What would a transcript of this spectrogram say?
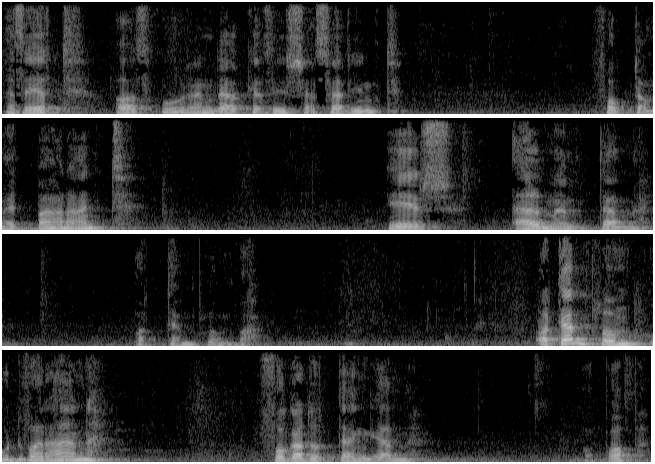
ezért az úr rendelkezése szerint fogtam egy bárányt, és elmentem a templomba. A templom udvarán fogadott engem a pap,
